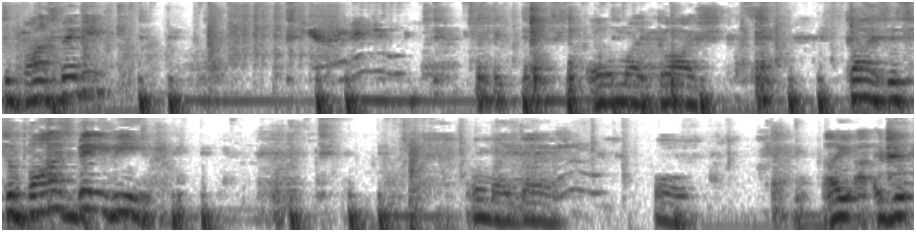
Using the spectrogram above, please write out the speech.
the boss baby? Oh my gosh. Guys, it's the boss baby. Oh my god. Oh. I, I you,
